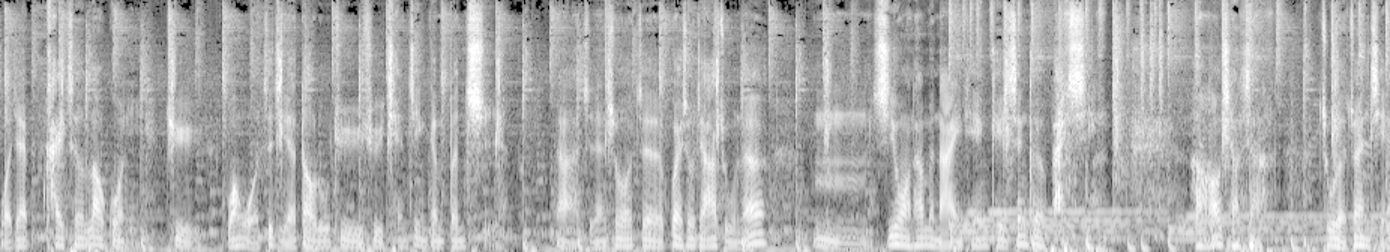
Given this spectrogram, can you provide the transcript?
我再开车绕过你，去往我自己的道路去去前进跟奔驰。那只能说这怪兽家族呢，嗯，希望他们哪一天可以深刻反省，好好想想。除了赚钱，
